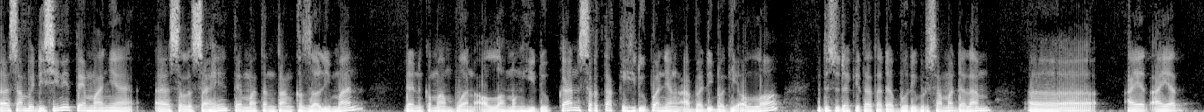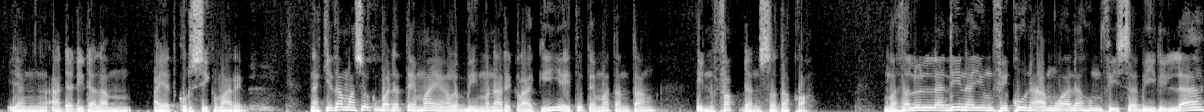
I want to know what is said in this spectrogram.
uh, sampai di sini temanya uh, selesai, tema tentang kezaliman dan kemampuan Allah menghidupkan serta kehidupan yang abadi bagi Allah. Itu sudah kita tadaburi bersama dalam ayat-ayat uh, yang ada di dalam ayat kursi kemarin. Nah kita masuk kepada tema yang lebih menarik lagi yaitu tema tentang infak dan sedekah. Mathalul ladzina yunfiquna amwalahum fi sabilillah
